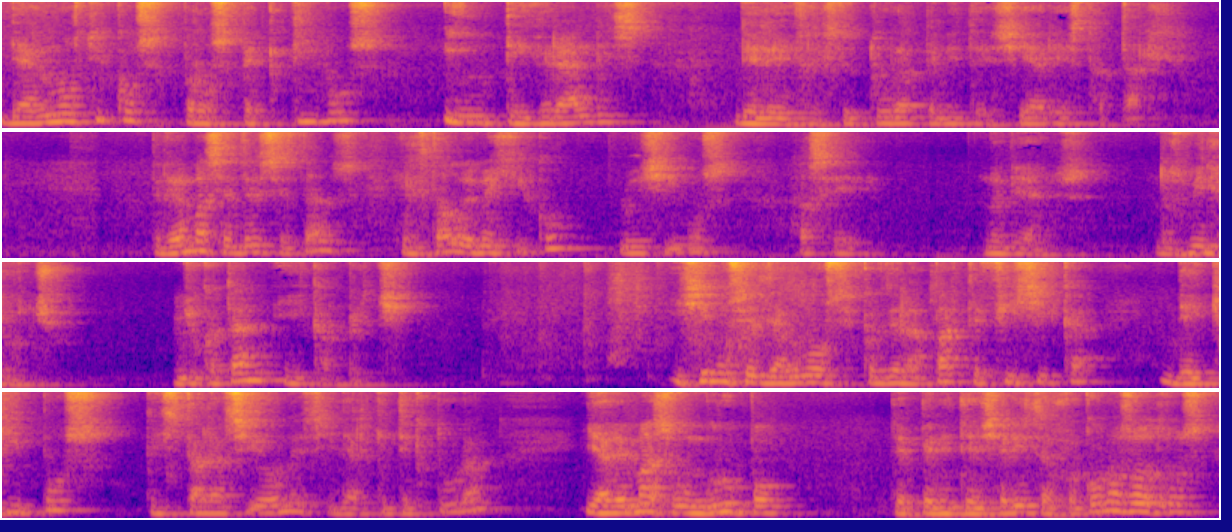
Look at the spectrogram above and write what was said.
diagnósticos prospectivos integrales de la infraestructura penitenciaria estatal. Pero en tres estados. El Estado de México lo hicimos hace nueve años, 2008, Yucatán y Campeche. Hicimos el diagnóstico de la parte física, de equipos, de instalaciones y de arquitectura, y además un grupo de penitenciaristas fue con nosotros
